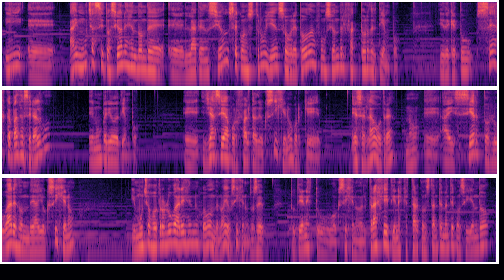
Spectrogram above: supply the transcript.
y eh, hay muchas situaciones en donde eh, la tensión se construye sobre todo en función del factor del tiempo y de que tú seas capaz de hacer algo en un periodo de tiempo. ya sea por falta de oxígeno, porque esa es la otra, ¿no? Eh, hay ciertos lugares donde hay oxígeno y muchos otros lugares en el juego donde no hay oxígeno. Entonces, tú tienes tu oxígeno del traje y tienes que estar constantemente consiguiendo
